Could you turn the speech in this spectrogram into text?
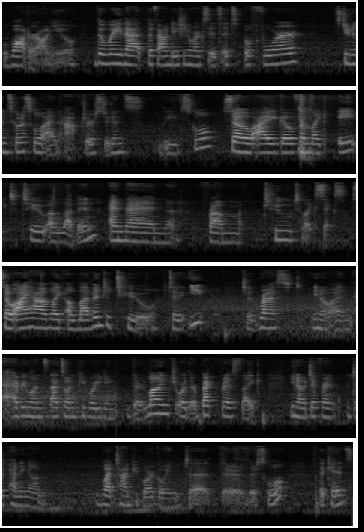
water on you. The way that the foundation works is it's before students go to school and after students leave school. So I go from like 8 to 11 and then from 2 to like 6. So I have like 11 to 2 to eat, to rest, you know, and everyone's that's when people are eating their lunch or their breakfast like, you know, different depending on what time people are going to their their school, the kids.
